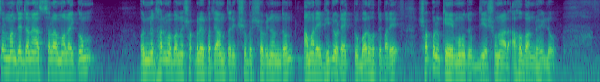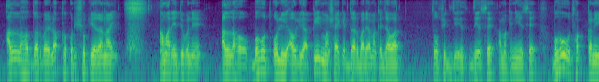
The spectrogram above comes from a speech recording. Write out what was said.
মুসলমানদের জানাই আসসালামু আলাইকুম। অন্য ধর্মবান সকলের প্রতি আন্তরিক শুভেচ্ছা, অভিনন্দন। আমার এই ভিডিওটা একটু বড় হতে পারে। সকলকে মনোযোগ দিয়ে শোনার আহ্বান রইল। আল্লাহর দরবারে লক্ষ্য করে শুক্রিয়া জানাই। আমার এই জীবনে আল্লাহ বহুত অলি আউলিয়া, পীর মাসায়কের দরবারে আমাকে যাওয়ার তৌফিক দিয়ে, দিয়েছে, আমাকে নিয়েছে। বহু হক্কানি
